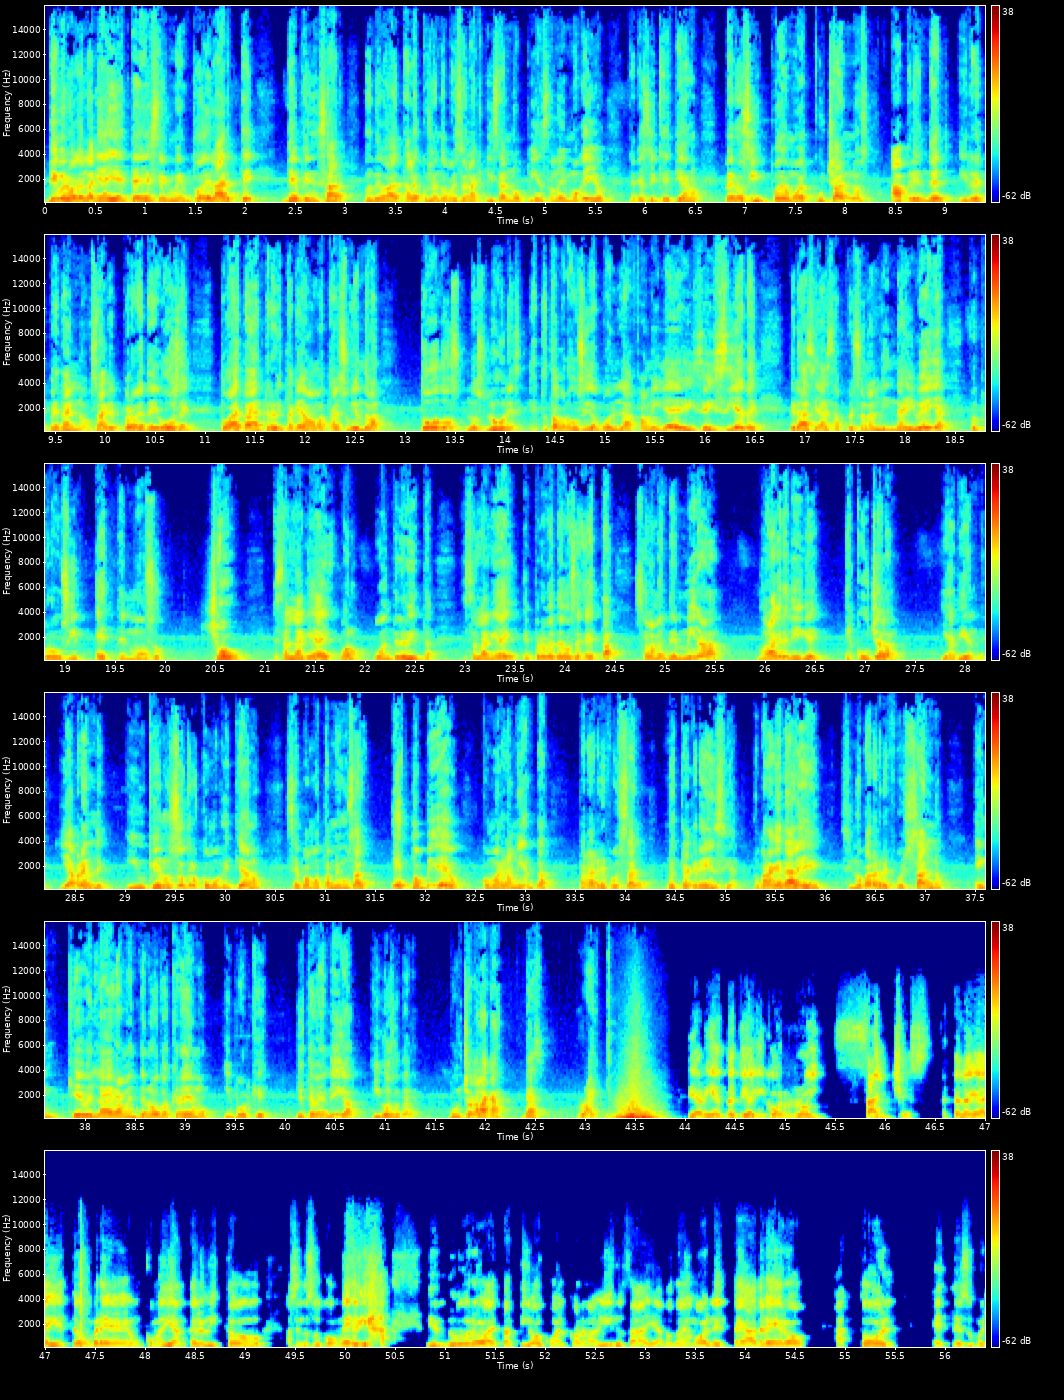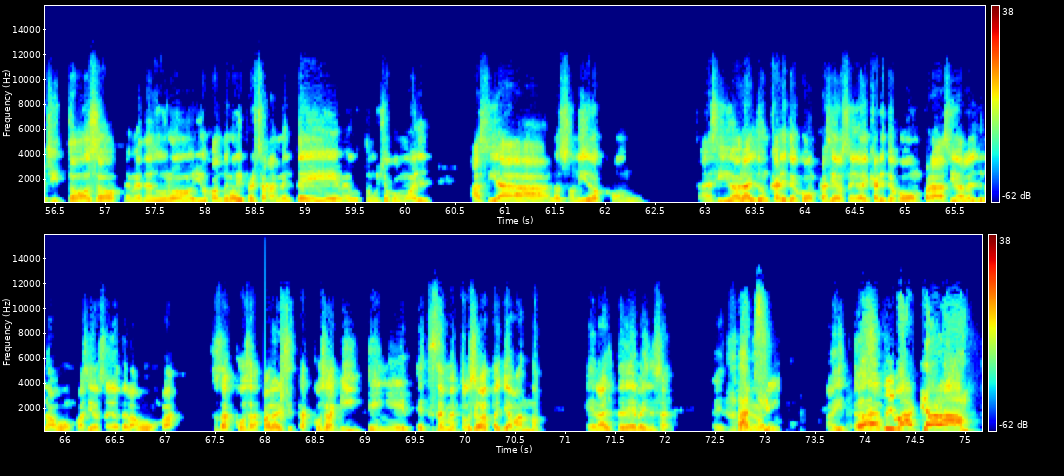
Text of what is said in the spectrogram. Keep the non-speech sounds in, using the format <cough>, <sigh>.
Dime lo que es la que hay. Este segmento del arte de pensar, donde vas a estar escuchando personas que quizás no piensan lo mismo que yo, ya que soy cristiano, pero sí podemos escucharnos, aprender y respetarnos. O sea que espero que te goce todas estas entrevistas que vamos a estar subiéndolas todos los lunes. Esto está producido por la familia de 167. Gracias a esas personas lindas y bellas por producir este hermoso show. Esa es la que hay, bueno, o entrevista. Esa es la que hay. Espero que te goce esta. Solamente mírala, no la critiques, escúchala y atiende. Y aprende. Y que nosotros como cristianos sepamos también usar estos videos como herramientas para reforzar nuestra creencia. No para que te alejes, sino para reforzarnos en qué verdaderamente nosotros creemos y por qué. Dios te bendiga y gózatela. Mucho calaca, that's right. Bien, mi gente, estoy aquí con Roy Sánchez. Esta es la que hay. Este hombre es un comediante, lo he visto haciendo su comedia <laughs> bien duro, está activado con el coronavirus, está llevando todo en orden, teatrero, actor, este, súper chistoso, le mete duro. Yo cuando lo vi personalmente me gustó mucho cómo él hacía los sonidos con, si iba a hablar de un carrito de compra, hacía los sonidos del carrito de compra, si iba a hablar de una bomba, hacía los sonidos de la bomba, todas esas cosas. Voy a hablar de ciertas cosas aquí en el, este segmento que se va a estar llamando El arte de pensar. Este, ahí está. mi máscara!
